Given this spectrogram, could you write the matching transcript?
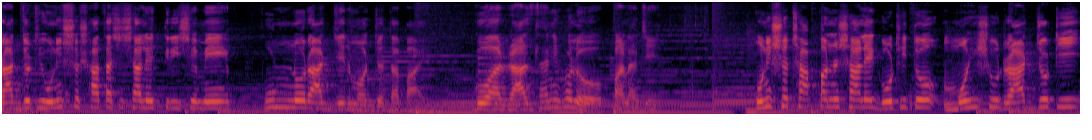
রাজ্যটি উনিশশো সাতাশি সালে ত্রিশে মে পূর্ণ রাজ্যের মর্যাদা পায়। গোয়ার রাজধানী হল পানাজি। উনিশশো ছাপ্পান্ন সালে গঠিত মহীশূর রাজ্যটি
